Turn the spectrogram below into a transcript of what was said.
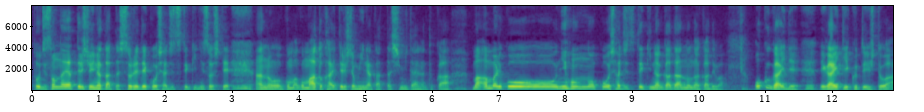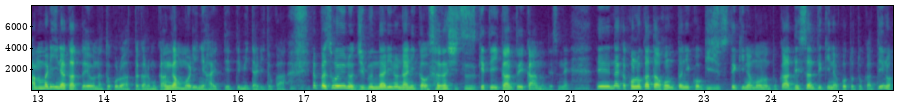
当時そんなやってる人いなかったしそれでこう写実的にそしてあのごまごまと描いてる人もいなかったしみたいなとか、まあ、あんまりこう日本のこう写実的な画壇の中では屋外で描いていくという人はあんまりいなかったようなところあったからもうガンガン森にに入っていってみたりとかやっぱりそういうの自分なりの何かを探し続けていかんといかんのですね。でなんかこの方は本当にこう技術的なものとかデッサン的なこととかっていうのは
